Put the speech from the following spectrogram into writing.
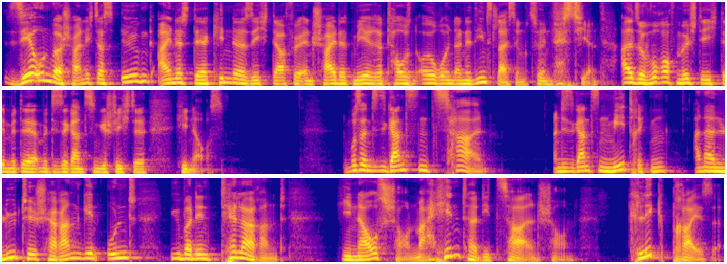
Sehr unwahrscheinlich, dass irgendeines der Kinder sich dafür entscheidet, mehrere tausend Euro in deine Dienstleistung zu investieren. Also, worauf möchte ich denn mit, der, mit dieser ganzen Geschichte hinaus? Du musst an diese ganzen Zahlen, an diese ganzen Metriken analytisch herangehen und über den Tellerrand hinausschauen, mal hinter die Zahlen schauen. Klickpreise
